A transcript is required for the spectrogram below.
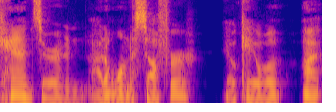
cancer and I don't want to suffer. Okay, well, I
